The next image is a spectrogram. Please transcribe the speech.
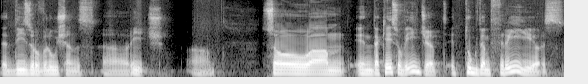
that these revolutions uh, reach. Um, so um, in the case of Egypt, it took them three years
